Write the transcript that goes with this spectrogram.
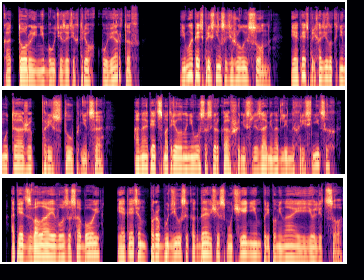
который-нибудь из этих трех кувертов, ему опять приснился тяжелый сон, и опять приходила к нему та же преступница — она опять смотрела на него со сверкавшими слезами на длинных ресницах, опять звала его за собой, и опять он пробудился, как давеча, с мучением, припоминая ее лицо.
